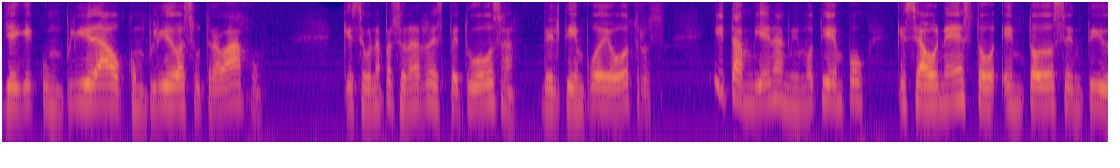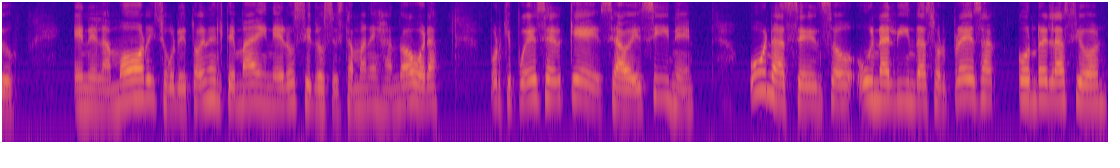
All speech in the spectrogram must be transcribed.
llegue cumplida o cumplido a su trabajo, que sea una persona respetuosa del tiempo de otros y también al mismo tiempo que sea honesto en todo sentido, en el amor y sobre todo en el tema de dinero si los está manejando ahora, porque puede ser que se avecine un ascenso, una linda sorpresa con relación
